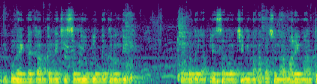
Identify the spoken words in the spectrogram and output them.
आणि पुन्हा एकदा काम करण्याची संधी उपलब्ध करून दिली. त्याबद्दल आपले सर्वांचे मी मनापासून आभारही मानतो.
